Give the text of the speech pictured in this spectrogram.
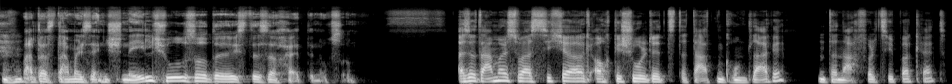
Mhm. War das damals ein Schnellschuss oder ist das auch heute noch so? Also damals war es sicher auch geschuldet der Datengrundlage und der Nachvollziehbarkeit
